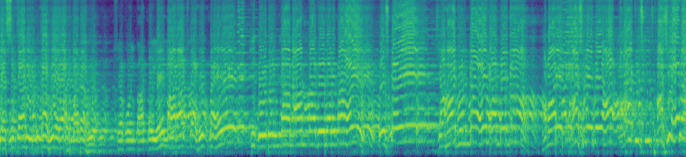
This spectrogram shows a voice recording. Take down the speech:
यह शिकार उनका हुआ या हमारा हुआ। ऐसा कोई बात नहीं है। महाराज का हुक्म है कि गोविंदा नाम का जो लड़का हो उसको जहाँ ज़िंदा हो या मुर्दा हमारे पास ले आ- आज उसकी फांसी होगा।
